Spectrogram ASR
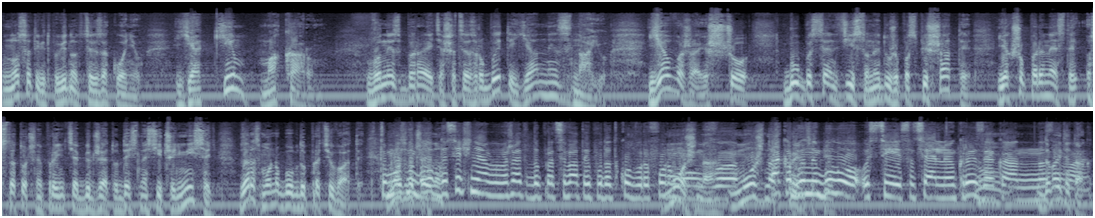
вносите відповідно до цих законів. Яким макаром? Вони збираються ще це зробити, я не знаю. Я вважаю, що був би сенс дійсно не дуже поспішати. Якщо перенести остаточне прийняття бюджету десь на січень місяць, зараз можна було б допрацювати. То Ну, можна було б до січня, ви вважаєте, допрацювати і податкову реформу Можна, в можна, так, в аби не було ось цієї соціальної кризи, Ну, яка називає. Давайте так.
